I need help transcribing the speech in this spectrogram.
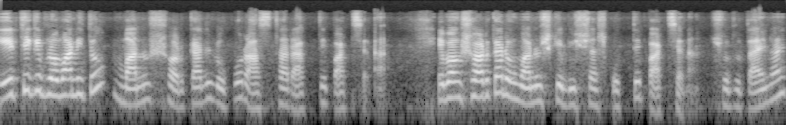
এর থেকে প্রমাণিত, মানুষ সরকারের উপর আস্থা রাখতে পারছে না এবং সরকারও মানুষকে বিশ্বাস করতে পারছে না। শুধু তাই নয়,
